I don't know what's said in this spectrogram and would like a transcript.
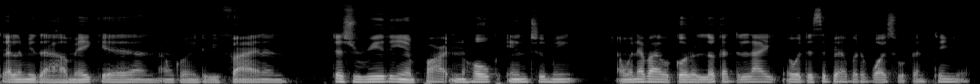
telling me that I'll make it and I'm going to be fine and just really imparting hope into me. And whenever I would go to look at the light, it would disappear, but the voice would continue.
